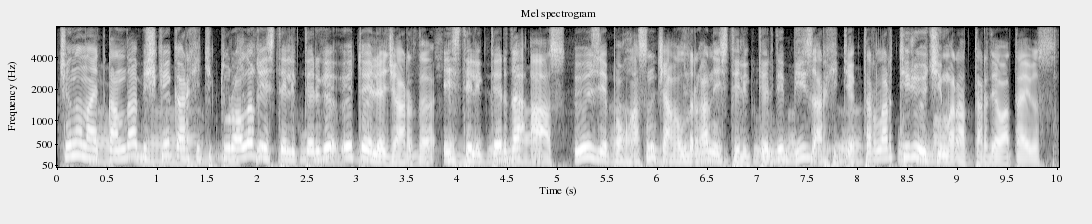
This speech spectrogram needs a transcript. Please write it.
чынын айтканда бишкек архитектуралык эстеликтерге өтө эле жарды. эстеликтер да аз. Өз эпохасын чагылдырган эстеликтерди биз архитекторлор тирөөчү имараттар деп атайбыз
